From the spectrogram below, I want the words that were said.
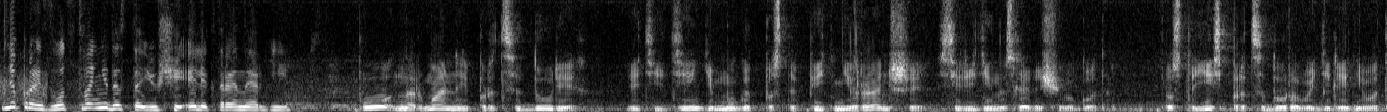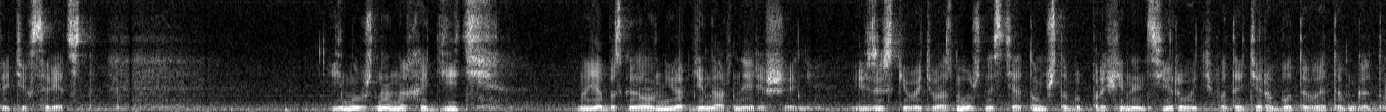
для производства недостающей электроэнергии. По нормальной процедуре эти деньги могут поступить не раньше середины следующего года. Просто есть процедура выделения вот этих средств. И нужно находить, ну я бы сказал, неординарные решения. Изыскивать возможности о том, чтобы профинансировать вот эти работы в этом году.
